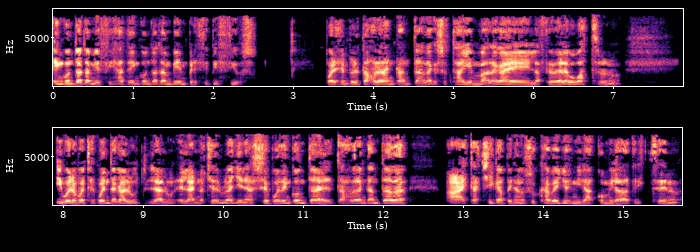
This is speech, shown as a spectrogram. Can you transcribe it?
Encontrar también, fíjate, encontrar también precipicios, por ejemplo, el Tajo de la Encantada, que eso está ahí en Málaga, en la ciudad de Bobastro, ¿no? Y bueno, pues te cuenta que en las noches de luna llena se puede encontrar el Tajo de la Encantada a esta chica peinando sus cabellos y con mirada triste, ¿no?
